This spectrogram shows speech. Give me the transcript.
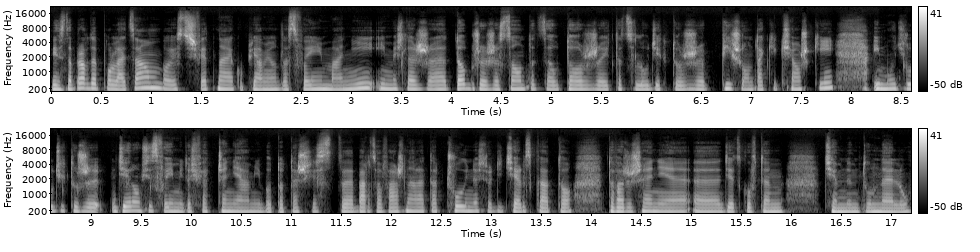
Więc naprawdę polecam, bo jest świetna. Ja kupiłam ją dla swojej mani i myślę, że dobrze, że są tacy autorzy i tacy ludzie, którzy piszą takie książki i młodzi ludzie, którzy dzielą się swoimi doświadczeniami, bo to też jest e, bardzo ważne, ale ta czujność rodzicielska, to towarzyszenie e, dziecku w tym ciemnym tunelu,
